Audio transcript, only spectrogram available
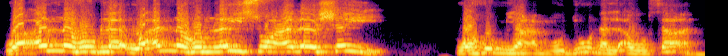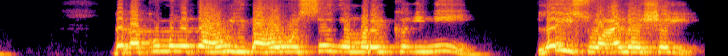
Wa annahum la wa annahum laisu ala syai wa hum ya'budun al-awthan. Dan aku mengetahui bahawasanya mereka ini laisu ala syai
